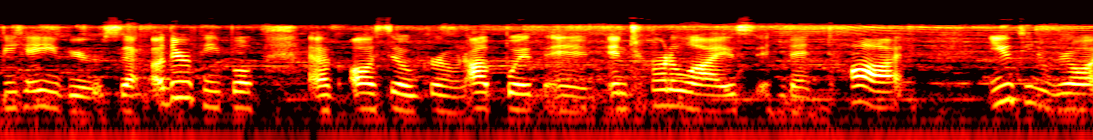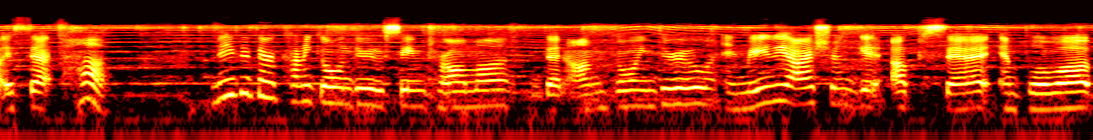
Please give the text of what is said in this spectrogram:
behaviors that other people have also grown up with and internalized and been taught, you can realize that, huh, maybe they're kind of going through the same trauma that I'm going through, and maybe I shouldn't get upset and blow up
